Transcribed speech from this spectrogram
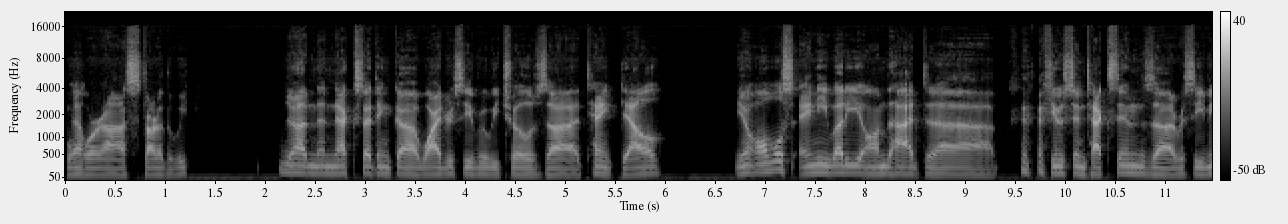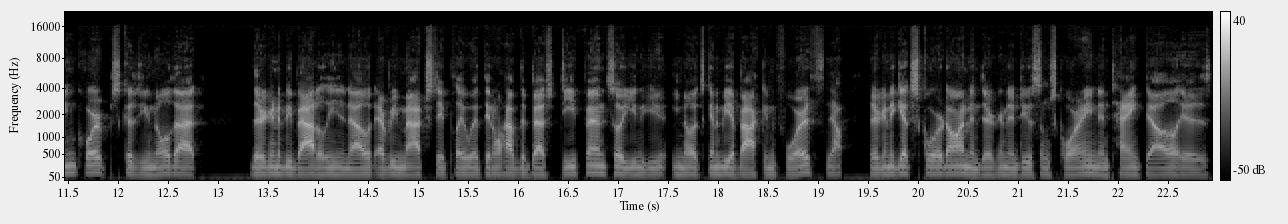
for uh, start of the week. Yeah, and then next, I think uh, wide receiver we chose uh, Tank Dell. You know, almost anybody on that uh, Houston Texans uh, receiving corps because you know that they're going to be battling it out every match they play with. They don't have the best defense, so you you, you know it's going to be a back and forth. Yeah. they're going to get scored on, and they're going to do some scoring. And Tank Dell is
